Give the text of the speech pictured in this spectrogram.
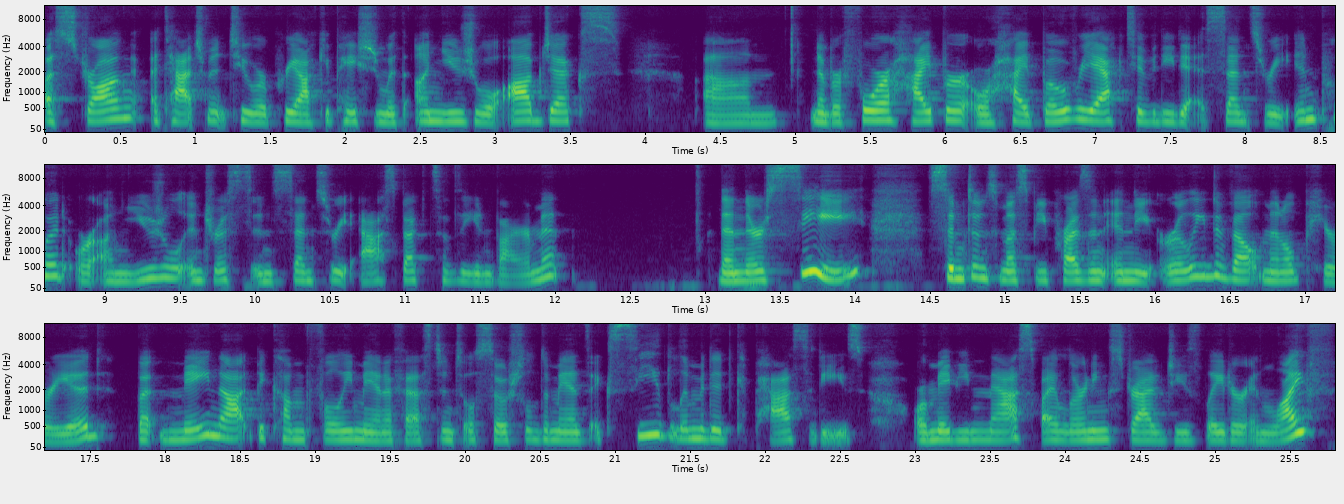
a strong attachment to or preoccupation with unusual objects. Um, number four, hyper or hyporeactivity to sensory input or unusual interests in sensory aspects of the environment. Then there's C, symptoms must be present in the early developmental period, but may not become fully manifest until social demands exceed limited capacities or may be masked by learning strategies later in life.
